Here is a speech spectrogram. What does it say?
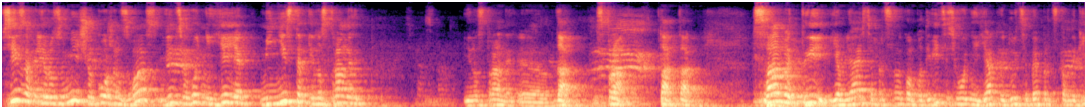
Всі взагалі розуміють, що кожен з вас він сьогодні є як міністр іностранних, іностранних е, да, справ. Так, так. Саме ти являєшся представником. Подивіться сьогодні, як ведуть себе представники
